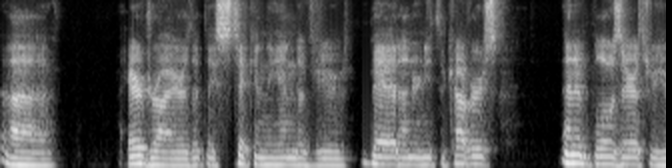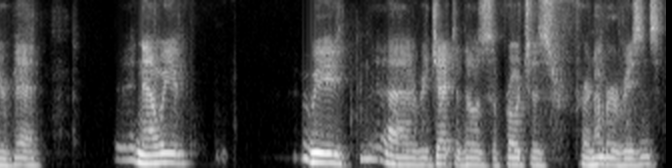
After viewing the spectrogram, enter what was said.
uh, hair dryer that they stick in the end of your bed underneath the covers, and it blows air through your bed. Now we we uh, rejected those approaches for a number of reasons,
